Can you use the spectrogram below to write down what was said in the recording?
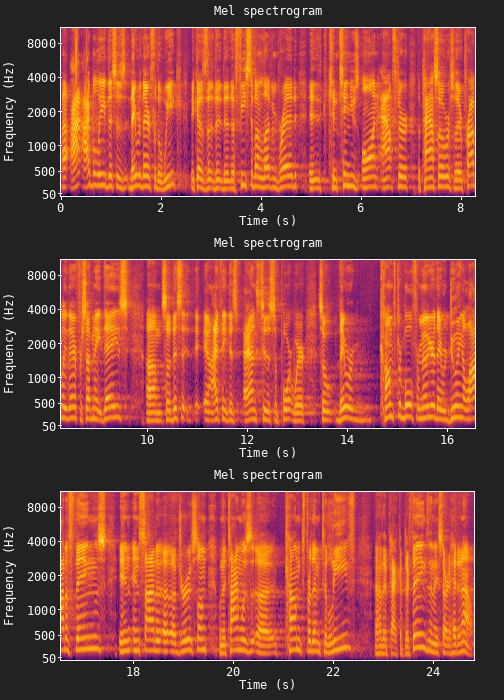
I, I believe this is they were there for the week because the, the, the feast of unleavened bread continues on after the passover so they're probably there for seven eight days um, so this, and I think this adds to the support where, so they were comfortable, familiar. They were doing a lot of things in, inside of, of Jerusalem. When the time was uh, come for them to leave, uh, they packed up their things and they started heading out.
